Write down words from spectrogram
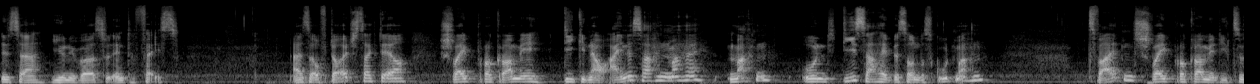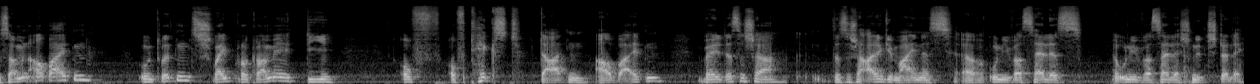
is a universal interface. Also auf Deutsch sagt er, schreibt Programme, die genau eine Sache mache, machen und die Sache besonders gut machen. Zweitens, schreibt Programme, die zusammenarbeiten. Und drittens, schreibt Programme, die auf, auf Textdaten arbeiten, weil das ist ja, das ist ein allgemeines, äh, universelles, eine universelle Schnittstelle.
